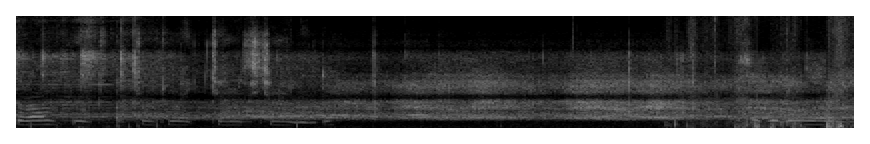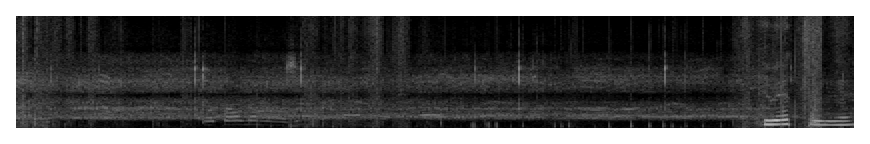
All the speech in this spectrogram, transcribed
Transfer açıntına gideceğimiz için öyle oldu. Top almam lazım. Evet böyle.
